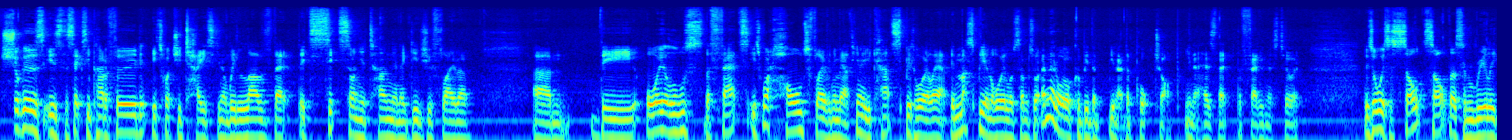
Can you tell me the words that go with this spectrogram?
Sugars is the sexy part of food. It's what you taste. You know, we love that it sits on your tongue and it gives you flavour. Um, the oils, the fats, is what holds flavour in your mouth. You know, you can't spit oil out. It must be an oil of some sort, and that oil could be the you know the pork chop. You know, has that the fattiness to it. There's always a salt. Salt does some really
